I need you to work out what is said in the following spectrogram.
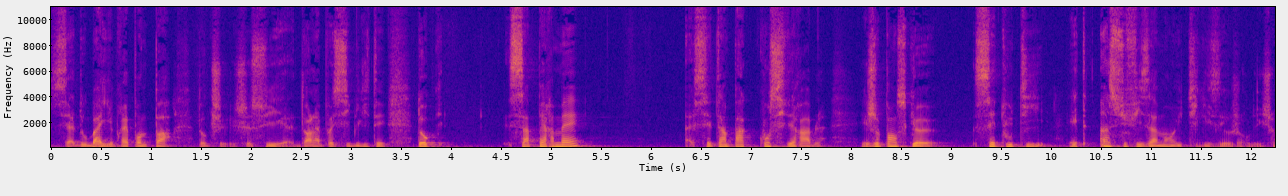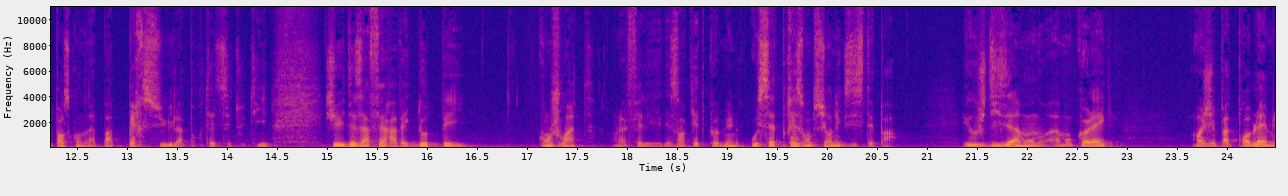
C'est à Dubaï, ils ne répondent pas. Donc je, suis dans l'impossibilité. Donc ça permet, c'est un pas considérable. Et je pense que cet outil est insuffisamment utilisé aujourd'hui. Je pense qu'on n'a pas perçu la portée de cet outil. J'ai eu des affaires avec d'autres pays, conjointes, on a fait des, enquêtes communes, où cette présomption n'existait pas. Et où je disais à mon, collègue, moi j'ai pas de problème,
